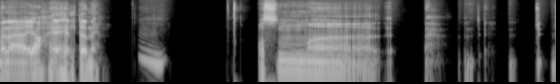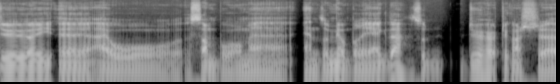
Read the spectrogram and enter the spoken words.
Men eh, ja, jeg er helt enig. Mm. Åssen eh, Du eh, er jo samboer med en som jobber i Egde, så du hørte kanskje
